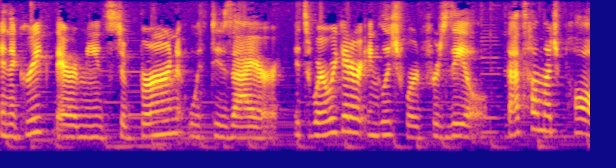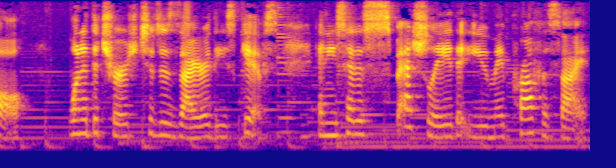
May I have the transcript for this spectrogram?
In the Greek, there means to burn with desire. It's where we get our English word for zeal. That's how much Paul wanted the church to desire these gifts. And he said, especially that you may prophesy.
